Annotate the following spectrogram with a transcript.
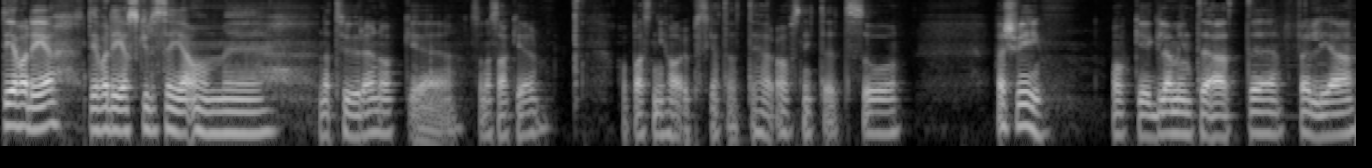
Det var det. Det var det jag skulle säga om eh, naturen och eh, sådana saker. Hoppas ni har uppskattat det här avsnittet så hörs vi. Och eh, glöm inte att eh, följa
